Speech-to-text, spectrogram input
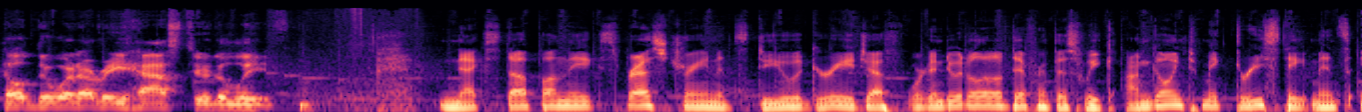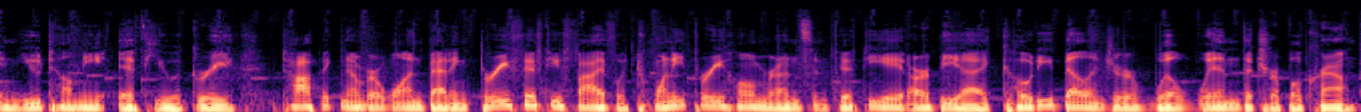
he'll do whatever he has to to leave. Next up on the express train, it's Do You Agree? Jeff, we're going to do it a little different this week. I'm going to make three statements and you tell me if you agree. Topic number one batting 355 with 23 home runs and 58 RBI, Cody Bellinger will win the Triple Crown.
